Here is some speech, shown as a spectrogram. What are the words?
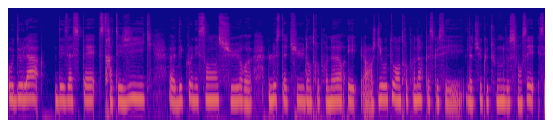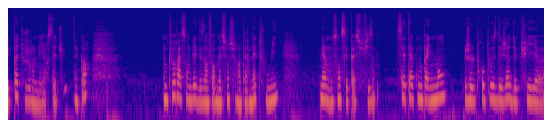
au-delà des aspects stratégiques, euh, des connaissances sur euh, le statut d'entrepreneur et alors je dis auto-entrepreneur parce que c'est là-dessus que tout le monde veut se lancer et c'est pas toujours le meilleur statut, d'accord? On peut rassembler des informations sur Internet, oui, mais à mon sens, c'est pas suffisant. Cet accompagnement, je le propose déjà depuis euh,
